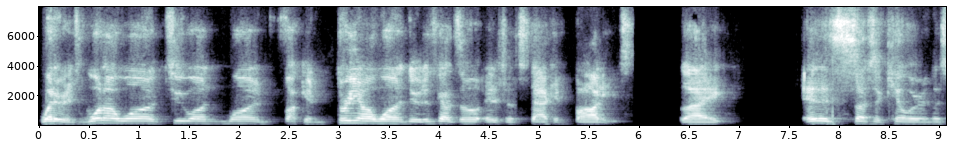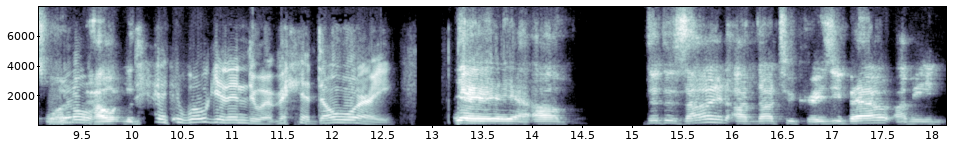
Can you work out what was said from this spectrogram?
whether it's one on one, two on one, fucking three on one, dude, this Godzilla is just stacking bodies. Like it is such a killer in this one. Well- How the, we'll get into it, man. Don't worry. yeah, yeah, yeah, yeah. Um, the design I'm not too crazy about. I mean,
